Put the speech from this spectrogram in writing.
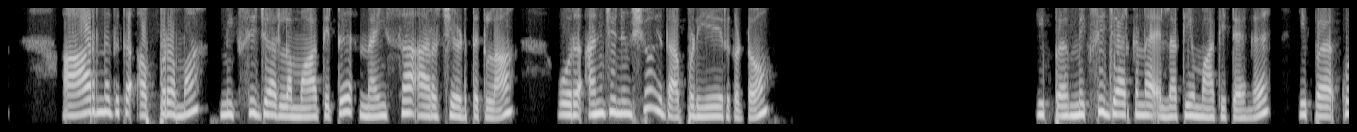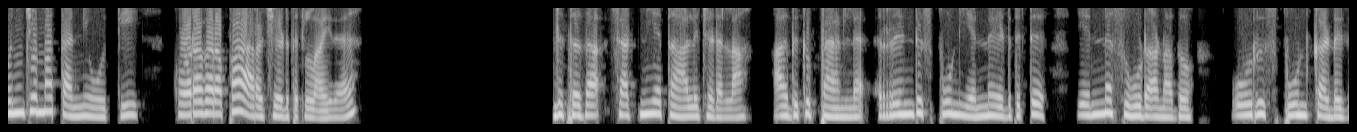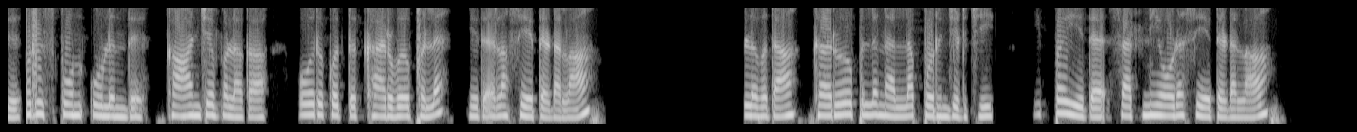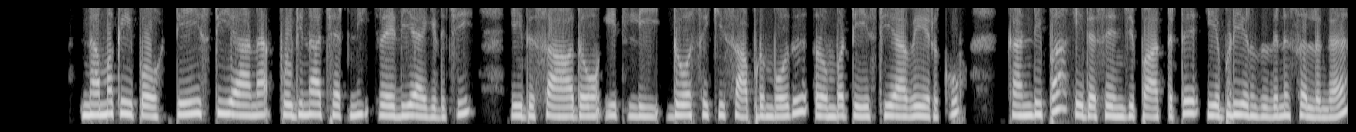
ஆறுனதுக்கு அப்புறமா மிக்சி ஜாரில் மாற்றிட்டு நைஸாக அரைச்சி எடுத்துக்கலாம். ஒரு அஞ்சு நிமிஷம் இது அப்படியே இருக்கட்டும். இப்போ மிக்சி ஜாருக்கு நான் எல்லாத்தையும் மாத்திட்டேங்க. இப்போ கொஞ்சமா தண்ணி ஊற்றி கொரகரப்பாக அரைச்சி எடுத்துக்கலாம் இத. அடுத்ததா சட்னியை தாளிச்சிடலாம். அதுக்கு பேனில் ரெண்டு ஸ்பூன் எண்ணெய் எடுத்துட்டு எண்ணெய் சூடானதோ ஒரு ஸ்பூன் கடுகு ஒரு ஸ்பூன் உளுந்து காஞ்ச மிளகா ஒரு கொத்து கருவேப்பிலை இதெல்லாம் சேர்த்துடலாம். இவ்வளவுதான் கருவேப்பிலை நல்லா பொரிஞ்சிடுச்சு. இப்போ இதை சட்னியோட சேர்த்துடலாம். நமக்கு இப்போ டேஸ்டியான புதினா சட்னி ரெடி ஆகிடுச்சு. இது சாதம் இட்லி தோசைக்கு சாப்பிடும்போது ரொம்ப டேஸ்டியாகவே இருக்கும். கண்டிப்பாக இதை செஞ்சு பார்த்துட்டு எப்படி இருந்ததுன்னு சொல்லுங்கள்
